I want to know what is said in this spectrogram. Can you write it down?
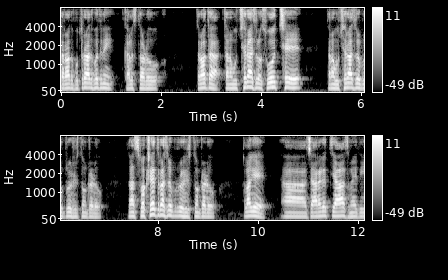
తర్వాత పుత్రాధిపతిని కలుస్తాడు. తర్వాత తన ఉచ్చరాశిలో స్వోచ్ఛే తన ఉచ్చరాశిలో ఎప్పుడు ప్రవేశిస్తూ ఉంటాడు. తన స్వక్షేత్ర రాశిలో ఎప్పుడు ప్రవేశిస్తూ ఉంటాడు. అలాగే చారగత్యా సమేతి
